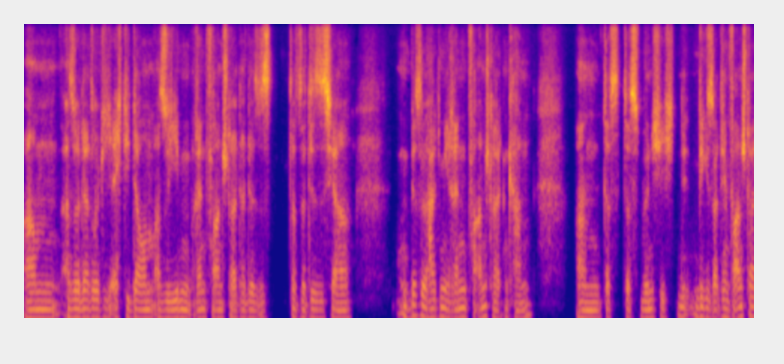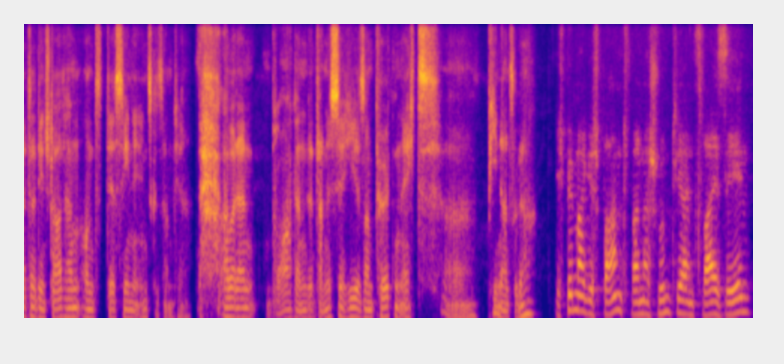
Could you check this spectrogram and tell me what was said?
Ähm, also da drücke ich echt die Daumen, also jedem Rennveranstalter, dass, es, dass er dieses Jahr ein bisschen halt irgendwie Rennen veranstalten kann. Ähm, das, das wünsche ich, wie gesagt, dem Veranstalter, den Startern und der Szene insgesamt, ja. Aber dann, boah, dann, dann ist ja hier St. Pölten echt äh, Peanuts, oder? Ich bin mal gespannt, weil man schwimmt ja in zwei Seen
